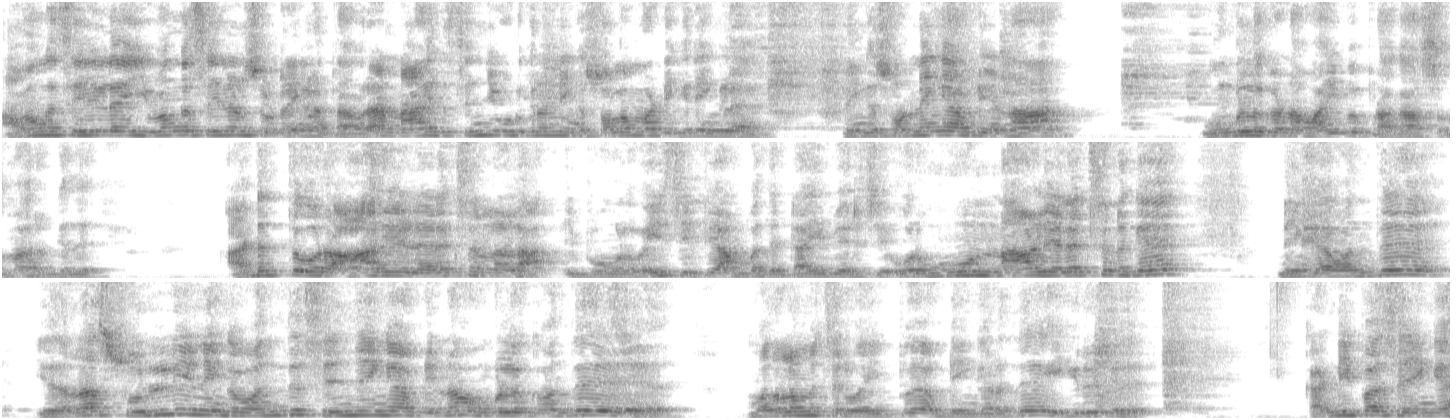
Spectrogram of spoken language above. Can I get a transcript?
அவங்க செய்யல இவங்க செய்யலன்னு சொல்கிறீங்களே தவிர நான் இது செஞ்சு கொடுக்குறேன்னு நீங்கள் சொல்ல மாட்டேங்கிறீங்களே. நீங்கள் சொன்னீங்க அப்படின்னா உங்களுக்கான வாய்ப்பு பிரகாசமாக இருக்குது. அடுத்த ஒரு ஆறு ஏழு எலெக்ஷன்லாம் இப்போ உங்களுக்கு வயசு இப்போ ஐம்பத்தெட்டு ஆகி போயிருச்சு. ஒரு மூணு நாலு எலெக்ஷனுக்கு நீங்கள் வந்து இதெல்லாம் சொல்லி நீங்கள் வந்து செஞ்சீங்க அப்படின்னா உங்களுக்கு வந்து முதலமைச்சர் வாய்ப்பு அப்படிங்கிறது இருக்குது. கண்டிப்பாக செய்யுங்க.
